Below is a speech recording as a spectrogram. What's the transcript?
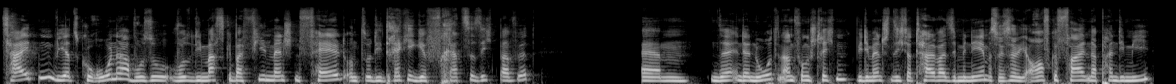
Zeiten wie jetzt Corona, wo so, wo die Maske bei vielen Menschen fällt und so die dreckige Fratze sichtbar wird, ähm, ne, in der Not, in Anführungsstrichen, wie die Menschen sich da teilweise benehmen, ist euch sicherlich auch aufgefallen in der Pandemie,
